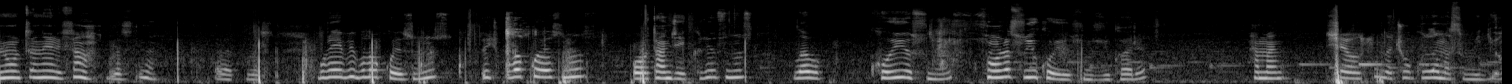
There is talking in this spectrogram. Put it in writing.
En orta neresi? Hah burası değil mi? Evet burası. Buraya bir blok koyuyorsunuz. 3 blok koyuyorsunuz. Ortancayı kırıyorsunuz. Lava koyuyorsunuz. Sonra suyu koyuyorsunuz yukarı. Hemen şey olsun da çok uzamasın video.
